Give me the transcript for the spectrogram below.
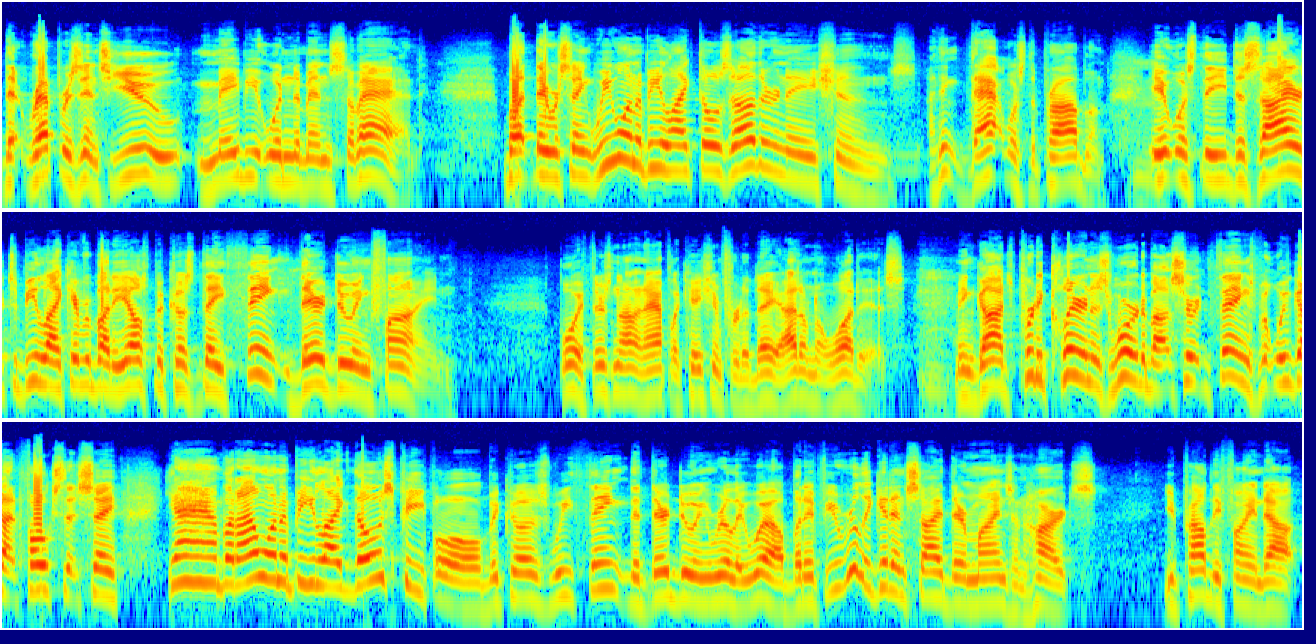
that represents you, maybe it wouldn't have been so bad. But they were saying, we want to be like those other nations. I think that was the problem. Mm. It was the desire to be like everybody else because they think they're doing fine. Boy, if there's not an application for today, I don't know what is. Mm. I mean, God's pretty clear in His Word about certain things, but we've got folks that say, yeah, but I want to be like those people because we think that they're doing really well. But if you really get inside their minds and hearts, you'd probably find out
